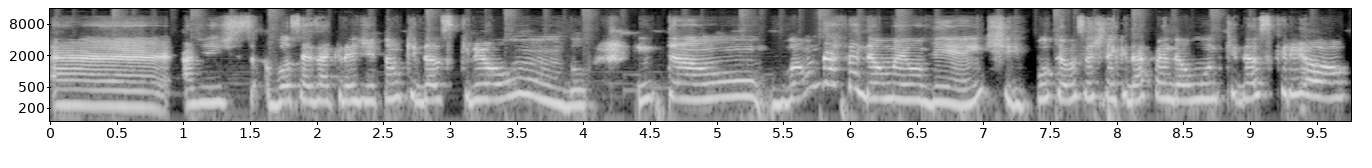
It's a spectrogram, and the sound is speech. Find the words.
é, a gente, vocês acreditam que Deus criou o mundo, então vamos defender o meio ambiente porque vocês têm que defender o mundo que Deus criou.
